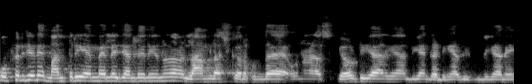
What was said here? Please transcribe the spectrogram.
ਉਹ ਫਿਰ ਜਿਹੜੇ ਮੰਤਰੀ ਐਮਐਲਏ ਜਾਂਦੇ ਨੇ ਉਹਨਾਂ ਨਾਲ ਲਾਮ ਲਸ਼ਕਰ ਹੁੰਦਾ ਹੈ ਉਹਨਾਂ ਨਾਲ ਸਿਕਿਉਰਿਟੀ ਵਾਲੀਆਂ ਦੀਆਂ ਗੱਡੀਆਂ ਵੀ ਹੁੰਦੀਆਂ ਨੇ।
